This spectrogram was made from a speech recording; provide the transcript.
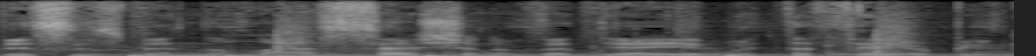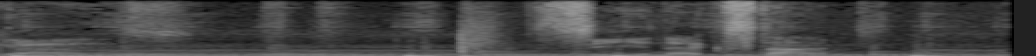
This has been the last session of the day with the Therapy Guys. See you next time.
